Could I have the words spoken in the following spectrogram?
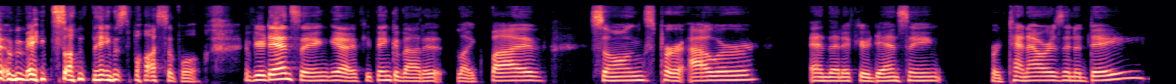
make some things possible. If you're dancing, yeah, if you think about it, like five songs per hour, and then if you're dancing for 10 hours in a day,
